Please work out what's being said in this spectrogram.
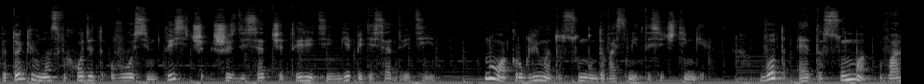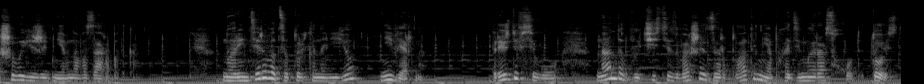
в итоге у нас выходит 8064 тенге 52 день. Ну, округлим эту сумму до 8 тысяч тенге. Вот эта сумма вашего ежедневного заработка. Но ориентироваться только на нее неверно. Прежде всего, надо вычесть из вашей зарплаты необходимые расходы, то есть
